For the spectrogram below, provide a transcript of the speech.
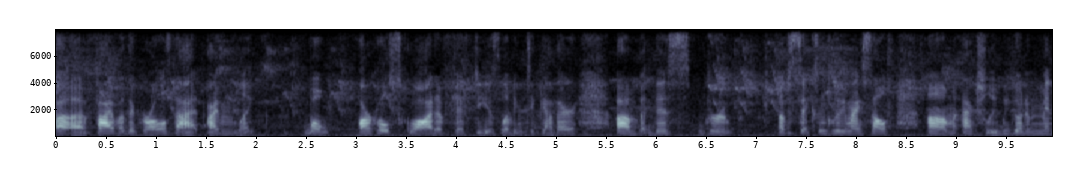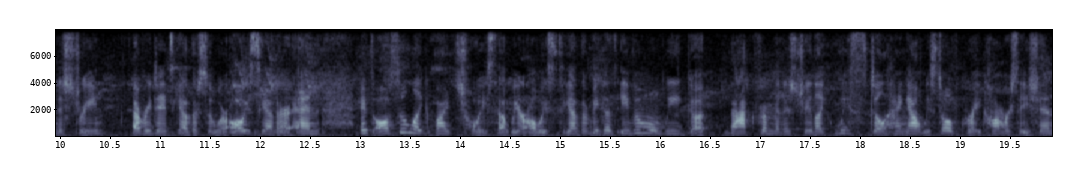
uh, five other girls that I'm like, well, our whole squad of 50 is living together, um, but this group of six, including myself, um, actually we go to ministry every day together so we're always together and it's also like by choice that we are always together because even when we go back from ministry like we still hang out we still have great conversation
